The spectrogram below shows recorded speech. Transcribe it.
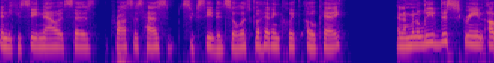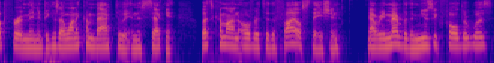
And you can see now it says the process has succeeded. So let's go ahead and click OK. And I'm going to leave this screen up for a minute because I want to come back to it in a second. Let's come on over to the file station. Now remember the music folder was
